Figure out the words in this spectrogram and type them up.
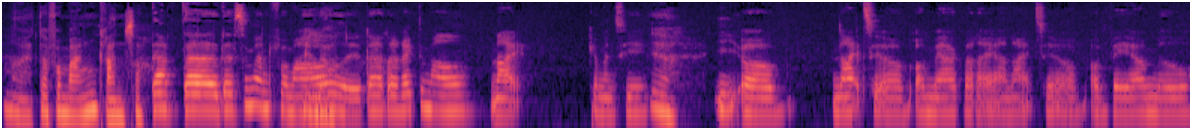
Nej, der er for mange grænser. Der, der, der er simpelthen for meget, Eller... Øh, der, der er rigtig meget nej, kan man sige. Ja. I at nej til at, at mærke, hvad der er, nej til at, at være med,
